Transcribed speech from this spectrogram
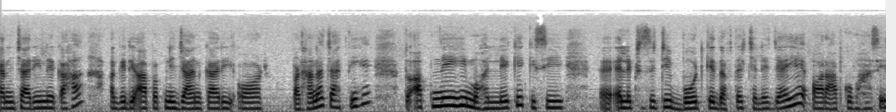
कर्मचारी ने कहा अगर आप अपनी जानकारी और बढ़ाना चाहती हैं तो अपने ही मोहल्ले के किसी इलेक्ट्रिसिटी बोर्ड के दफ्तर चले जाइए और आपको वहाँ से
